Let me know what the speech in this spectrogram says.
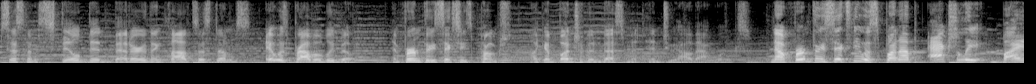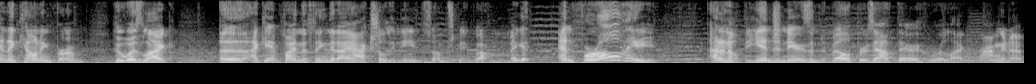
systems still did better than cloud systems, it was probably billing. And Firm 360's pumped like a bunch of investment into how that works. Now, Firm 360 was spun up actually by an accounting firm who was like, uh, I can't find the thing that I actually need, so I'm just gonna go out and make it. And for all the, I don't know, the engineers and developers out there who are like, I'm gonna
